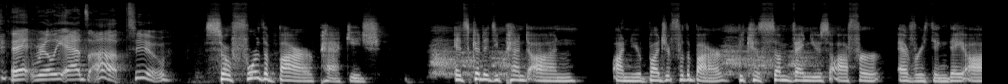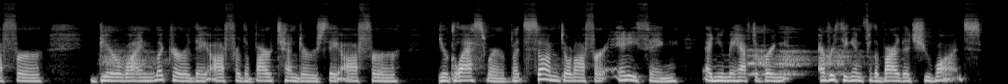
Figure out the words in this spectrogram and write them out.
It really adds up too. So for the bar package, it's going to depend on on your budget for the bar because some venues offer everything. They offer beer, wine, liquor, they offer the bartenders, they offer your glassware, but some don't offer anything and you may have to bring everything in for the bar that you want,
